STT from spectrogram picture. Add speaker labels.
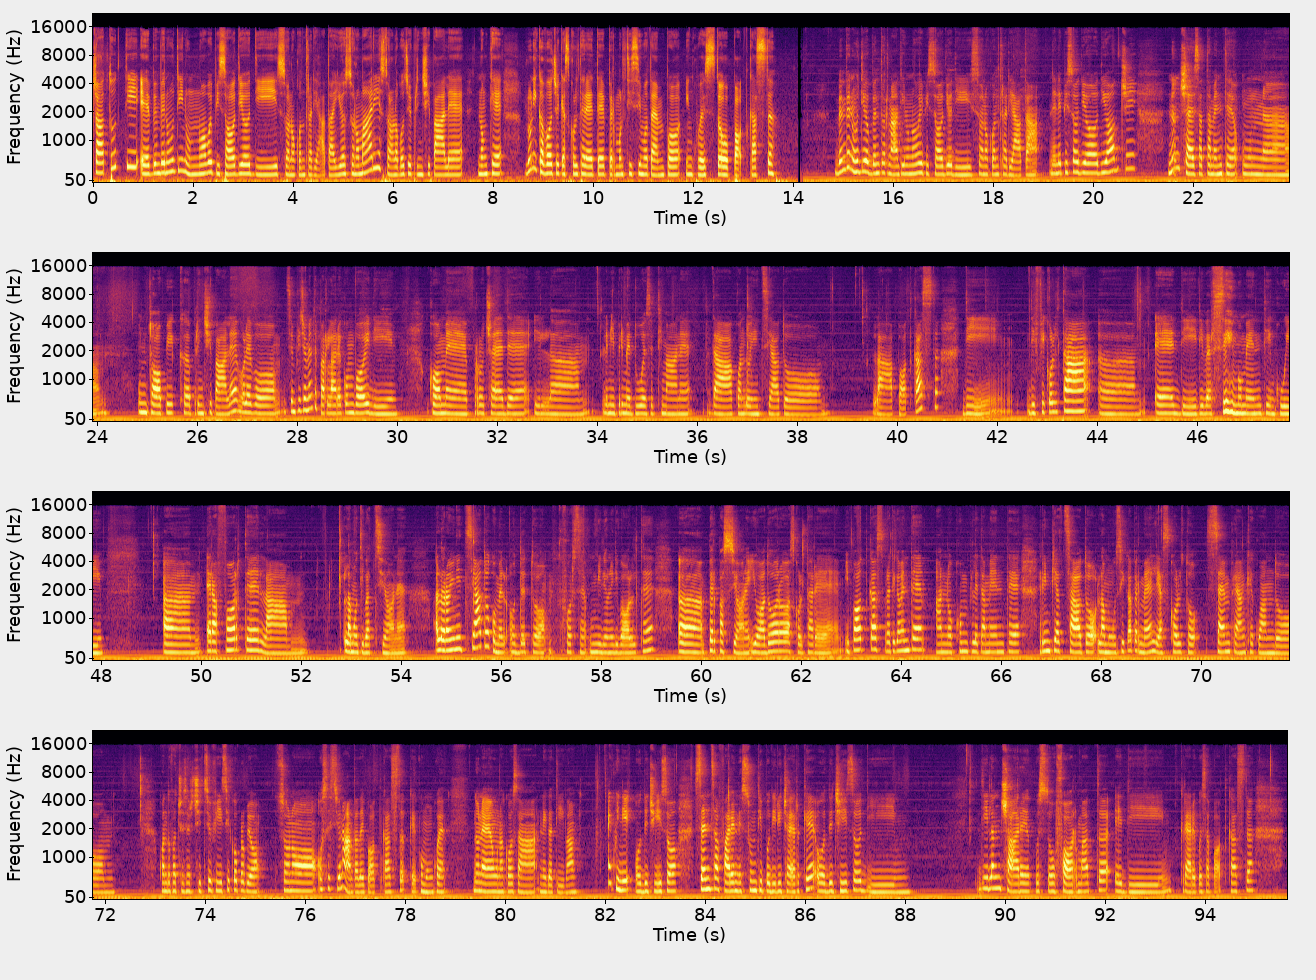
Speaker 1: Ciao a tutti e benvenuti in un nuovo episodio di Sono contrariata. Io sono Mari e sono la voce principale, nonché l'unica voce che ascolterete per moltissimo tempo in questo podcast. Benvenuti o bentornati in un nuovo episodio di Sono contrariata. Nell'episodio di oggi non c'è esattamente un, un topic principale, volevo semplicemente parlare con voi di come procede il, le mie prime due settimane da quando ho iniziato la podcast, di difficoltà uh, e di diversi momenti in cui uh, era forte la, la motivazione. Allora ho iniziato, come ho detto forse un milione di volte, uh, per passione. Io adoro ascoltare i podcast, praticamente hanno completamente rimpiazzato la musica per me, li ascolto sempre anche quando, quando faccio esercizio fisico, proprio sono ossessionata dai podcast che comunque non è una cosa negativa. E quindi ho deciso, senza fare nessun tipo di ricerche, ho deciso di, di lanciare questo format e di creare questa podcast.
